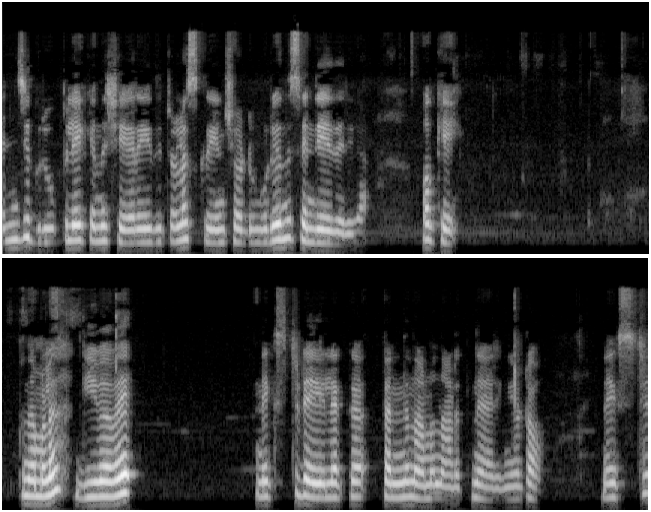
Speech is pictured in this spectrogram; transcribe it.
അഞ്ച് ഗ്രൂപ്പിലേക്ക് ഒന്ന് ഷെയർ ചെയ്തിട്ടുള്ള സ്ക്രീൻഷോട്ടും കൂടി ഒന്ന് സെൻഡ് ചെയ്ത് തരിക. ഓക്കെ അപ്പം നമ്മൾ ഗീവ് അവേ നെക്സ്റ്റ് ഡേയിലൊക്കെ തന്നെ നമ്മൾ നടത്തുന്നതായിരിക്കും കേട്ടോ. നെക്സ്റ്റ്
